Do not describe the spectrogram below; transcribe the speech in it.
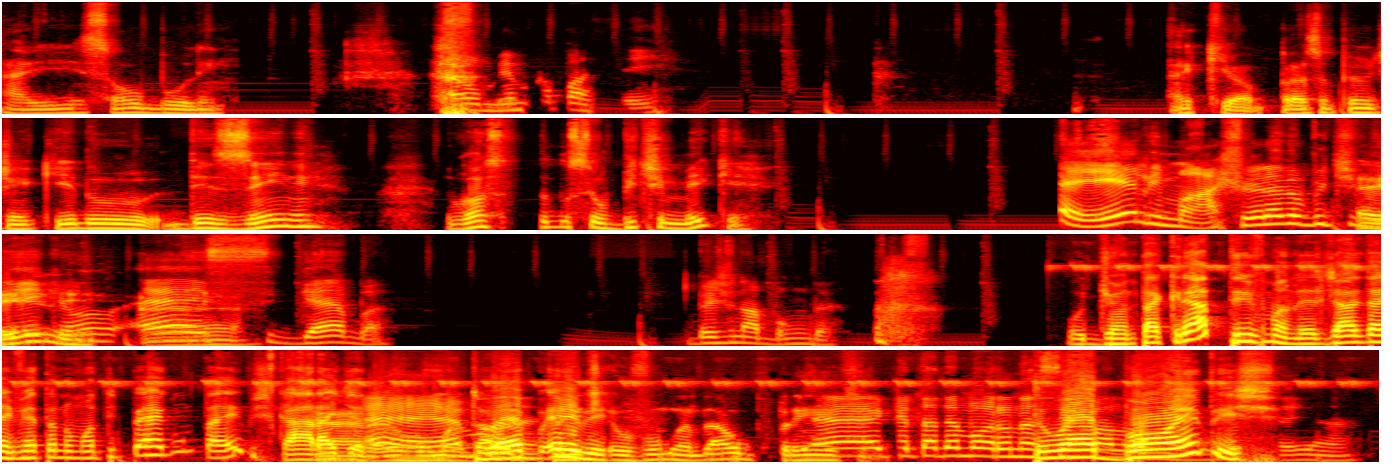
Aí só o bullying. É o mesmo que eu passei. Aqui, ó. Próxima perguntinha aqui do Designer. Gosta do seu beatmaker? É ele, macho. Ele é meu beatmaker. ele? ó. É, Ah. esse Geba. Beijo na bunda. O John tá criativo, mano. Ele já, já inventa um monte de pergunta aí, bicho. Caralho, Cara, é, eu vou mano. mandar Tu é- o print, ei, bicho. Eu vou mandar o print. É, que ele tá demorando Tu assim. é falando. bom, hein, bicho? Você, é.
